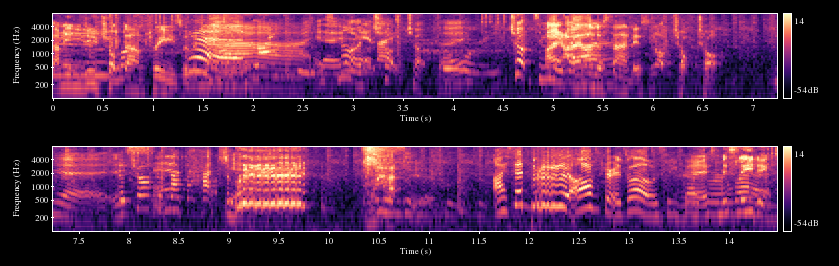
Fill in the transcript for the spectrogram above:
I mean, you do chop down trees with a Yeah. Ah, Like, it's not a chop chop though. Chop to me I, is like I a- understand. It's not chop chop. Yeah, A it's. chop is like a hatchet. Hatchet. I said brrr after it as well, so you Yeah, guys it's misleading. aware.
